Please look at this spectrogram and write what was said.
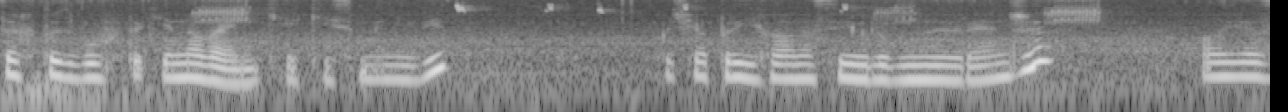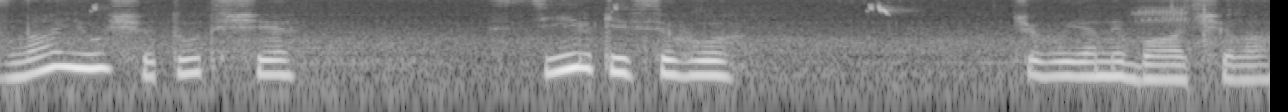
це хтось був такий новенький якийсь мені від. Хоча приїхала на свій улюблений ренджі. Але я знаю, що тут ще стільки всього, чого я не бачила.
